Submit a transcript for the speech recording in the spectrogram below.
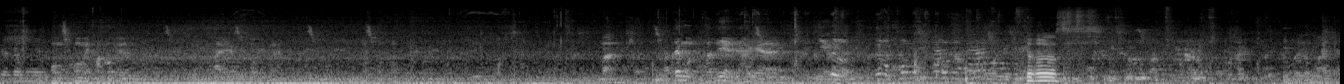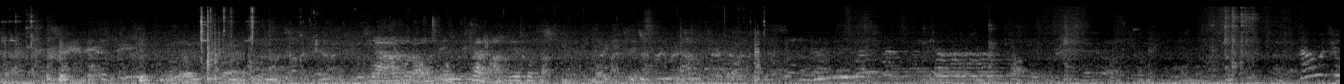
米運べる。はい、まあ、建物、建屋にあげない。や、あそこだ、おっさん、あれでとった。サーモショ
